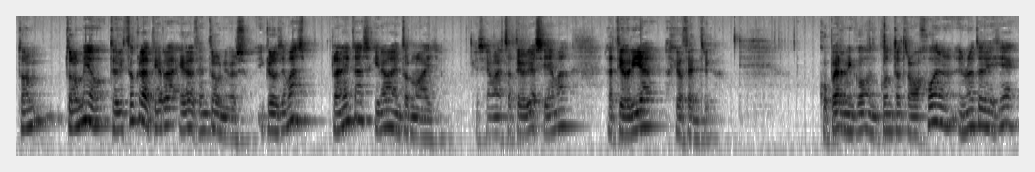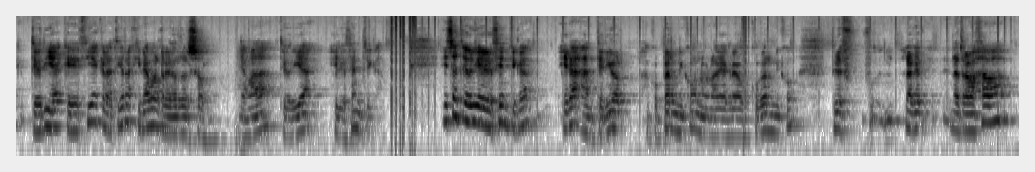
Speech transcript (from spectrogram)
Ptolomeo teorizó que la Tierra era el centro del universo y que los demás planetas giraban en torno a ello. Que se llama, esta teoría se llama la teoría geocéntrica. Copérnico, en contra, trabajó en, una teoría, que decía que la Tierra giraba alrededor del Sol, llamada teoría heliocéntrica. Esta teoría heliocéntrica era anterior a Copérnico, no la había creado Copérnico, pero la, la trabajaba,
